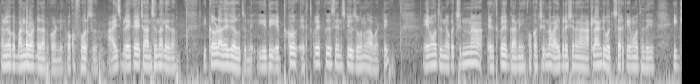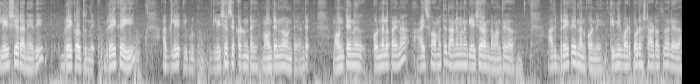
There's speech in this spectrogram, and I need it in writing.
దాని మీద ఒక బండ పడ్డది అనుకోండి ఒక ఫోర్స్ ఐస్ బ్రేక్ అయ్యే ఛాన్స్ ఉందా లేదా? ఇక్కడ కూడా అదే జరుగుతుంది. ఇది ఎర్త్కో ఎర్త్క్వేక్ సెన్సిటివ్ జోన్ కాబట్టి ఏమవుతుంది? ఒక చిన్న ఎర్త్క్వేక్ కానీ ఒక చిన్న వైబ్రేషన్ కానీ అట్లాంటివి వచ్చేసరికి ఏమవుతుంది? ఈ గ్లేషియర్ అనేది బ్రేక్ అవుతుంది. బ్రేక్ అయ్యి ఆ గ్లే ఇప్పుడు గ్లేషియర్స్ ఎక్కడ ఉంటాయి మౌంటైన్లో ఉంటాయి. అంటే మౌంటైన్ కొండలపైన ఐస్ ఫామ్ అయితే దాన్ని మనం గ్లేషియర్ అంటాం అంతే కదా? అది బ్రేక్ అయింది అనుకోండి కిందికి పడిపోవడం స్టార్ట్ అవుతుందా లేదా?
